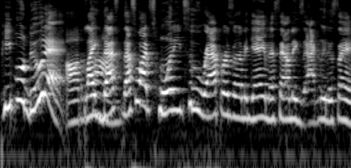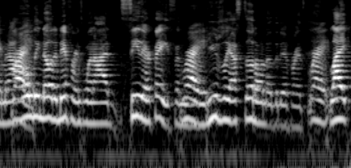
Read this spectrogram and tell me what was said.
people do that. All the like time. that's that's why 22 rappers are in the game that sound exactly the same, and I only know the difference when I see their face, and Right. usually I still don't know the difference. Right. Like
